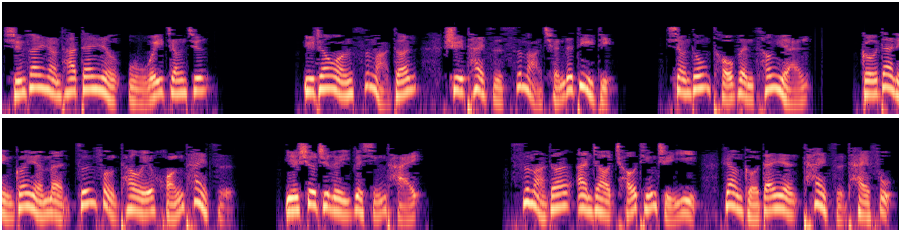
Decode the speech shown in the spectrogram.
荀藩让他担任武威将军。豫章王司马端是太子司马权的弟弟，向东投奔沧源。苟带领官员们尊奉他为皇太子，也设置了一个刑台。司马端按照朝廷旨意，让苟担任太子太傅、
